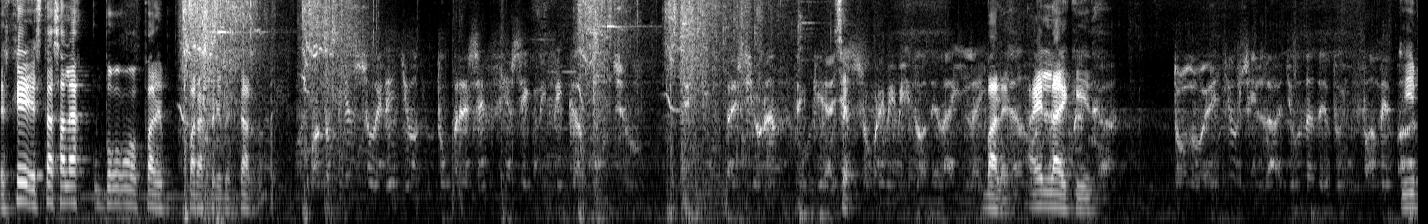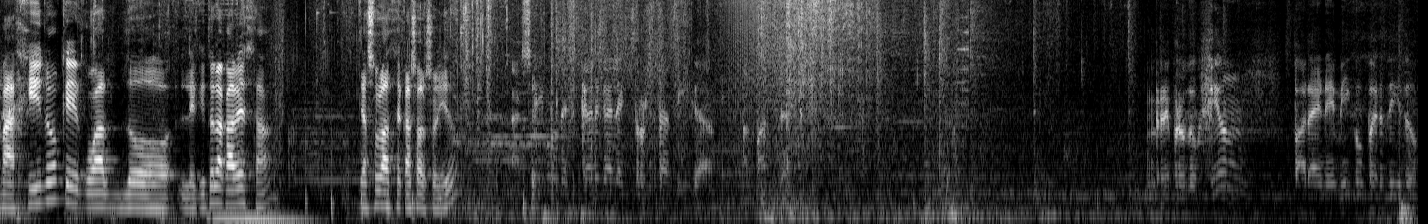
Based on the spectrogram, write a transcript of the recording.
Es que esta sala es un poco como para, para experimentar, ¿no? Cuando pienso en ello, tu presencia significa mucho. Es impresionante que hayas Sí. sobrevivido a Delilah y Vale, I a la like it. Todo ello sin la ayuda de tu infame padre. Imagino que cuando le quito la cabeza, ya solo hace caso al sonido. Enemigo perdido.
